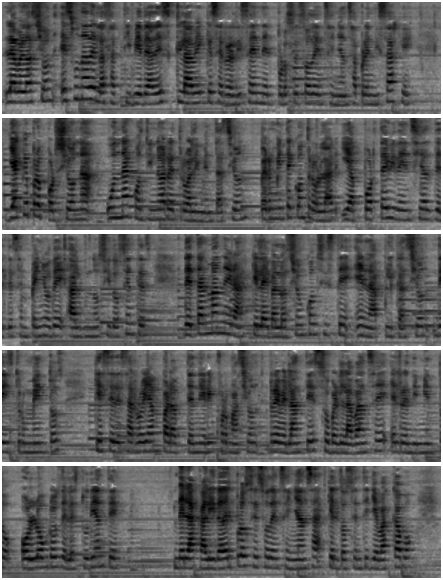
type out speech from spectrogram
La evaluación es una de las actividades clave que se realiza en el proceso de enseñanza-aprendizaje ya que proporciona una continua retroalimentación, permite controlar y aporta evidencias del desempeño de alumnos y docentes, de tal manera que la evaluación consiste en la aplicación de instrumentos que se desarrollan para obtener información revelante sobre el avance, el rendimiento o logros del estudiante, de la calidad del proceso de enseñanza que el docente lleva a cabo,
